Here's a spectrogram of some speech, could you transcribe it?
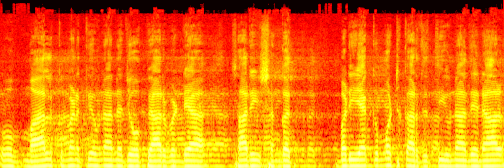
ਉਹ ਮਾਲਕ ਬਣ ਕੇ ਉਹਨਾਂ ਨੇ ਜੋ ਪਿਆਰ ਵੰਡਿਆ, ਸਾਰੀ ਸੰਗਤ ਬੜੀ ਇੱਕ ਮੁੱਠ ਕਰ ਦਿੱਤੀ ਉਹਨਾਂ ਦੇ ਨਾਲ।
